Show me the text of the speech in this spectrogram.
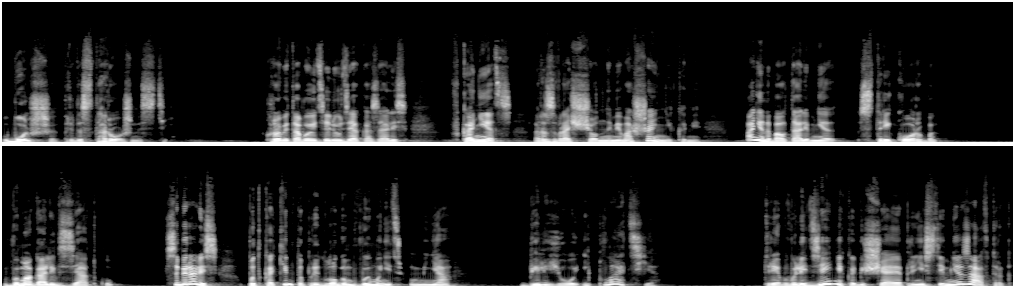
больше предосторожностей. Кроме того, эти люди оказались в конец развращенными мошенниками. Они наболтали мне с три короба, вымогали взятку, собирались под каким-то предлогом выманить у меня белье и платье. Требовали денег, обещая принести мне завтрак,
